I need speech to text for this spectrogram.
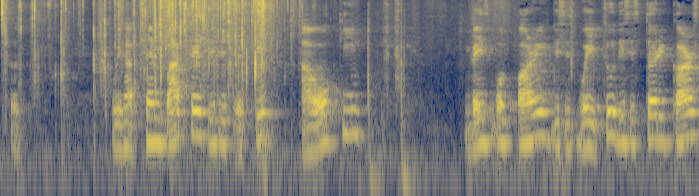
So we have 10 boxes. This is Steve Aoki baseball party. This is wave 2. This is 30 cards,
